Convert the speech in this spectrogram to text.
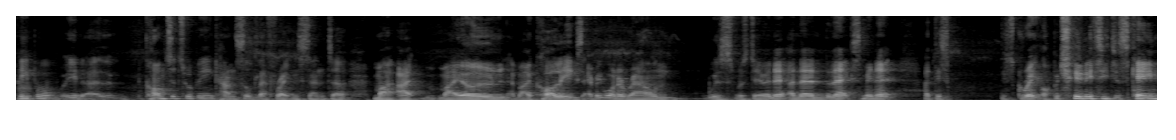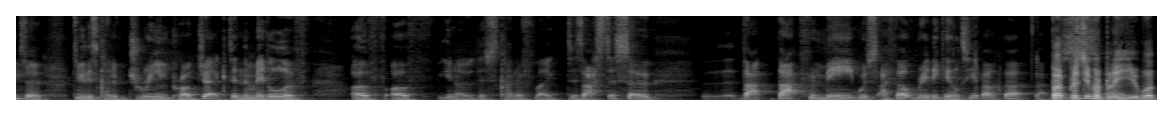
Hmm. People, you know, concerts were being cancelled left, right, and centre. My I, my own, my colleagues, everyone around was was doing it, and then the next minute, had this this great opportunity just came to do this kind of dream project in the middle of of of you know this kind of like disaster. So that that for me was I felt really guilty about that. that but presumably um, you were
